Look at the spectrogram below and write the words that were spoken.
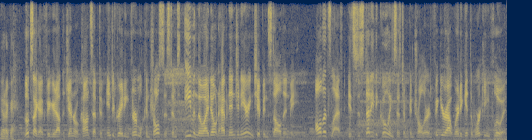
¿Y ahora qué? Looks like I figured out the general concept of integrating thermal control systems, even though I don't have an engineering chip installed in me. All that's left is to study the cooling system controller and figure out where to get the working fluid.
